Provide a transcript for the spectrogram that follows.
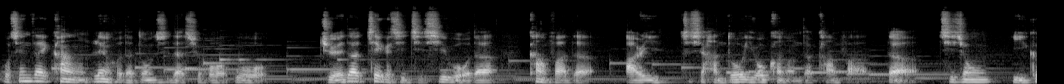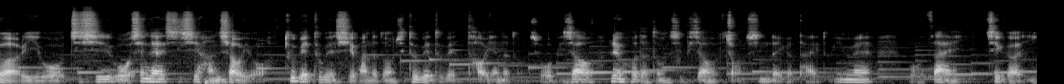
我现在看任何的东西的时候，我觉得这个是只是我的。看法的而已，这是很多有可能的看法的其中一个而已。我其实我现在其实很少有特别特别喜欢的东西，特别特别讨厌的东西。我比较任何的东西比较中性的一个态度，因为我在这个一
